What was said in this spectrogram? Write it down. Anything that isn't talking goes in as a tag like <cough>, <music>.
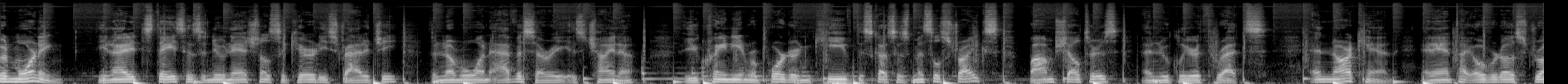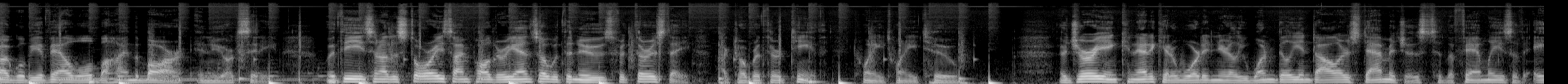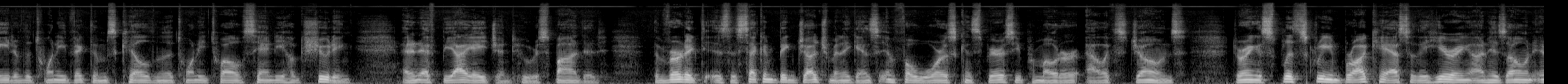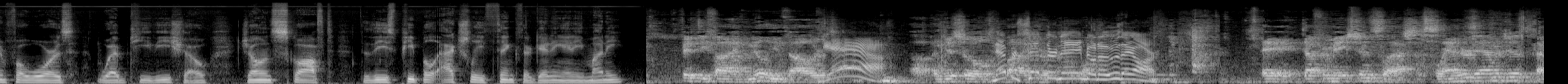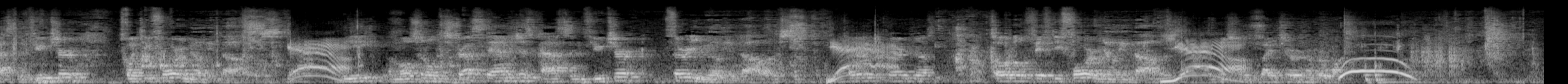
Good morning. The United States has a new national security strategy. The number one adversary is China. A Ukrainian reporter in Kiev discusses missile strikes, bomb shelters, and nuclear threats. And Narcan, an anti overdose drug, will be available behind the bar in New York City. With these and other stories, I'm Paul DiRienzo with the news for Thursday, October 13th, 2022. A jury in Connecticut awarded nearly $1 billion damages to the families of eight of the 20 victims killed in the 2012 Sandy Hook shooting and an FBI agent who responded. The verdict is the second big judgment against InfoWars conspiracy promoter Alex Jones. During a split screen broadcast of the hearing on his own InfoWars web TV show, Jones scoffed, Do these people actually think they're getting any money? $55 million. Yeah! Uh, initial. Never said their name, don't know who they are. A. Defamation slash slander damages, past and future, $24 million. Yeah! B. Emotional distress damages, past and future, $30 million. Yeah! Total total $54 million. Yeah! By juror number one. Woo!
